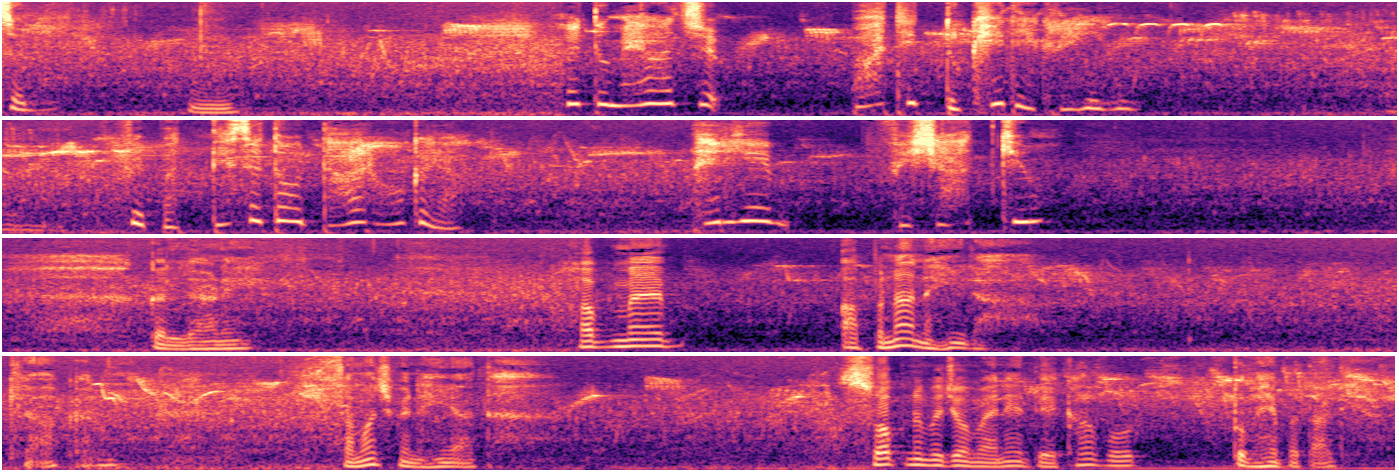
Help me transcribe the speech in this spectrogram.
सुनो। मैं तुम्हें आज बहुत ही दुखी देख रही हूँ। विपत्ति से तो उद्धार हो गया। फिर ये विषाद क्यों? कल्याणी, अब मैं अपना नहीं रहा। क्या करूँ? समझ में नहीं आता। स्वप्न में जो मैंने देखा, वो तुम्हें बता दिया।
